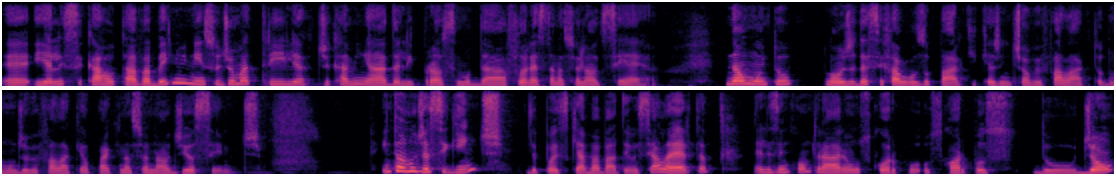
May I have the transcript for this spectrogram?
é, e ele, esse carro estava bem no início de uma trilha de caminhada ali próximo da Floresta Nacional de Sierra. Não muito longe desse famoso parque que a gente já ouviu falar, que todo mundo já ouviu falar, que é o Parque Nacional de Yosemite. Então, no dia seguinte, depois que a babá deu esse alerta, eles encontraram os, corpo, os corpos do John,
